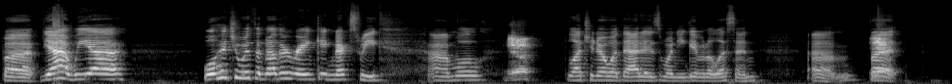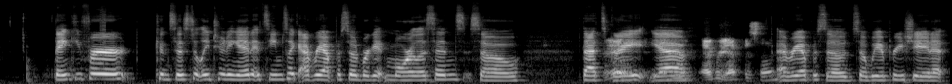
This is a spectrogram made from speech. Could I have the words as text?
but yeah, we uh we'll hit you with another ranking next week. Um we'll yeah, let you know what that is when you give it a listen. Um, but thank you for consistently tuning in. It seems like every episode we're getting more listens, so that's great. Yeah, Every, every episode. every episode. So we appreciate it.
